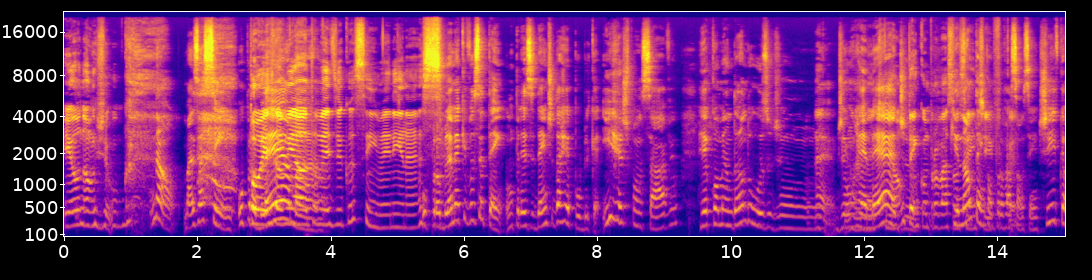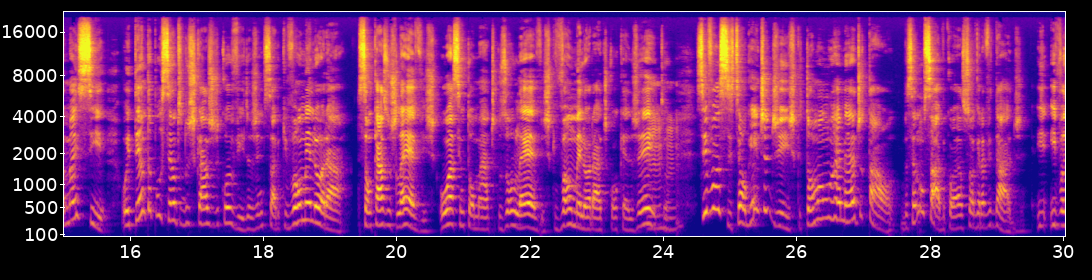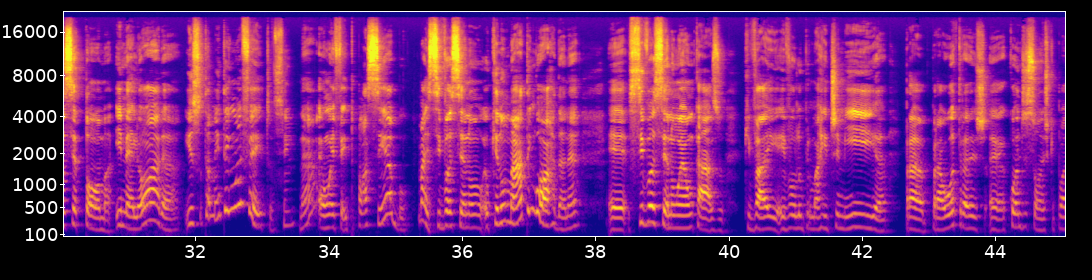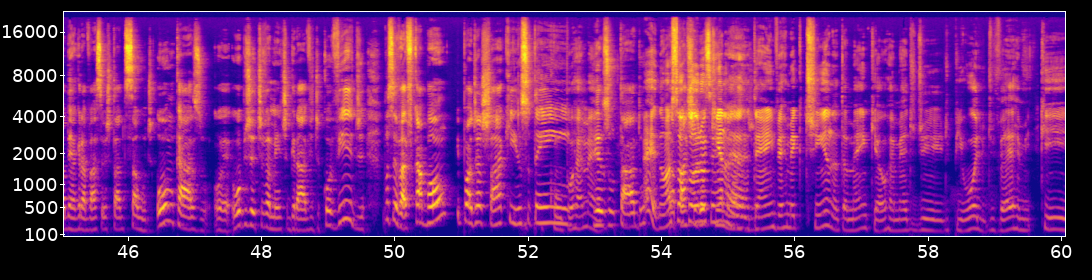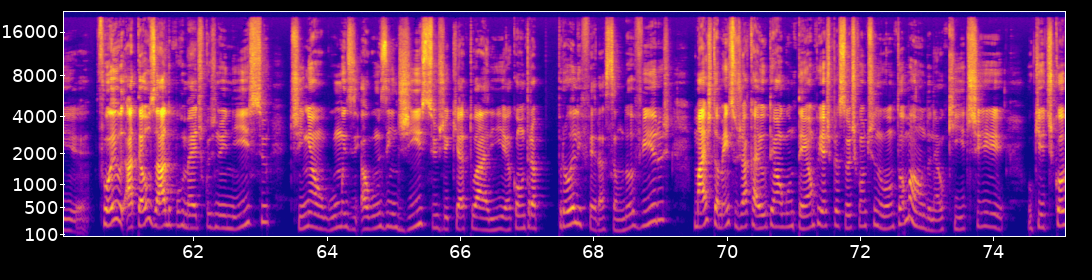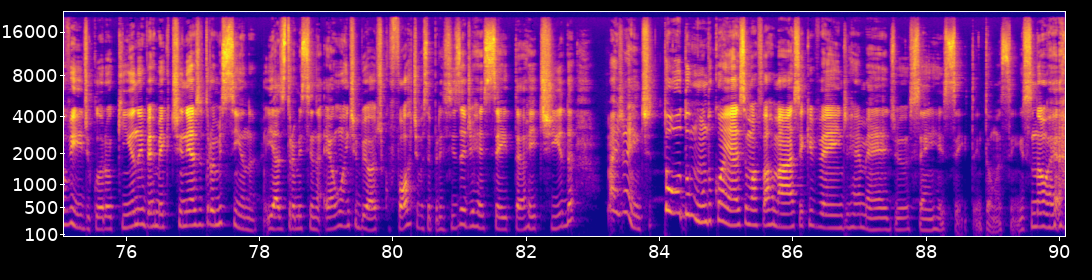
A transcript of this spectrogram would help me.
Eu não julgo. Não, mas assim, o problema. Pois eu me automedico sim, meninas. O problema é que você tem um presidente da República irresponsável recomendando o uso de um, é, de um remédio. Não tem comprovação que não científica. tem comprovação científica, mas se 80% dos casos de Covid a gente sabe que vão melhorar, são casos leves, ou assintomáticos, ou leves, que vão melhorar de qualquer jeito, uhum. se você, se alguém te diz que toma um remédio tal, você não sabe qual é a sua gravidade, e, e você toma e melhora, isso também tem um efeito. Sim. Né? É um efeito placebo, mas se você não. O que não mata, engorda, né? É, se você não é um caso que vai evoluir para uma arritmia, para outras é, condições que podem agravar seu estado de saúde, ou um caso é, objetivamente grave de Covid, você vai ficar bom e pode achar que isso tem resultado. É, não é só cloroquina, né? Tem a invermectina também, que é o remédio de, de piolho, de verme, que foi até usado por médicos no início, tinha alguns, alguns indícios de que atuaria contra a proliferação do vírus, mas também isso já caiu tem algum tempo e as pessoas continuam tomando, né? O kit o kit COVID, cloroquina, ivermectina e azitromicina. E a azitromicina é um antibiótico forte, você precisa de receita retida. Mas, gente, todo mundo conhece uma farmácia que vende remédio sem receita. Então, assim, isso não é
